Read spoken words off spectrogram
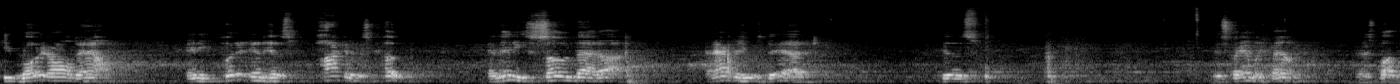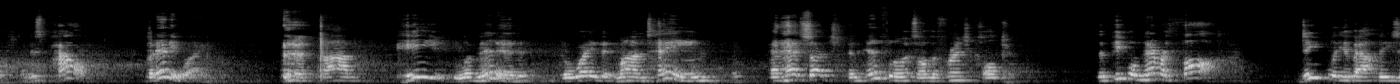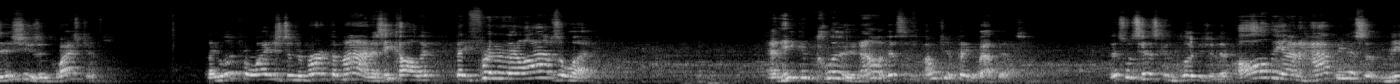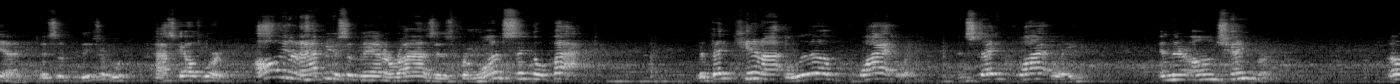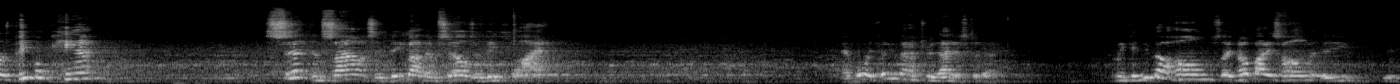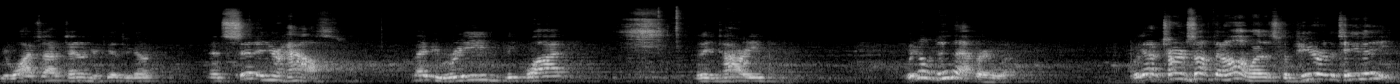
he wrote it all down. And he put it in his pocket of his coat. And then he sewed that up. And after he was dead, his, his family found it. And it's published. And it's powerful. But anyway, um, he lamented the way that Montaigne had had such an influence on the French culture that people never thought deeply about these issues and questions. They looked for ways to divert the mind. As he called it, they frittered their lives away. And he concluded, I want, this is, I want you to think about this. This was his conclusion that all the unhappiness of men, is, these are Pascal's words, all the unhappiness of men arises from one single fact that they cannot live quietly and stay quietly in their own chamber. In other words, people can't sit in silence and be by themselves and be quiet. And boy, think about how true that is today. I mean, can you go home, say nobody's home, you, your wife's out of town, your kids are gone, and sit in your house, maybe read, be quiet the entire evening? We don't do that very well. We got to turn something on, whether it's the computer or the TV.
